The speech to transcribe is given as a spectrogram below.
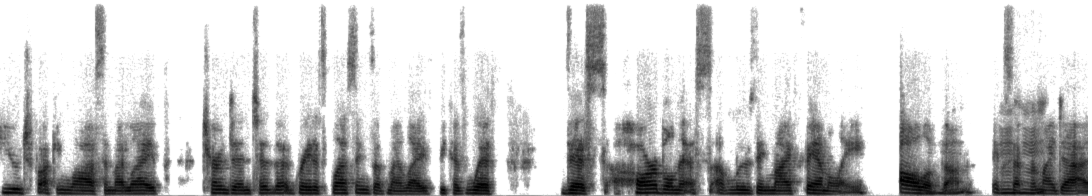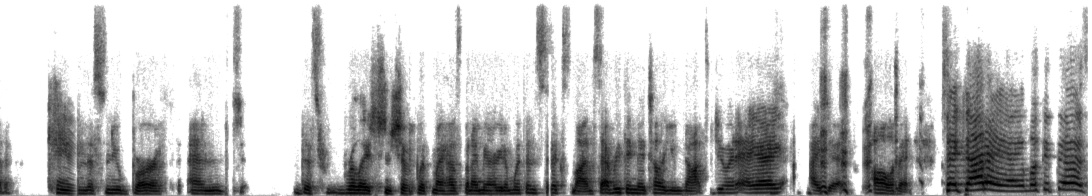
huge fucking loss in my life turned into the greatest blessings of my life because with this horribleness of losing my family, all of mm-hmm. them except mm-hmm. for my dad came this new birth and this relationship with my husband. I married him within six months. Everything they tell you not to do in AA, I did all of it. Take that, AA. Look at this.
